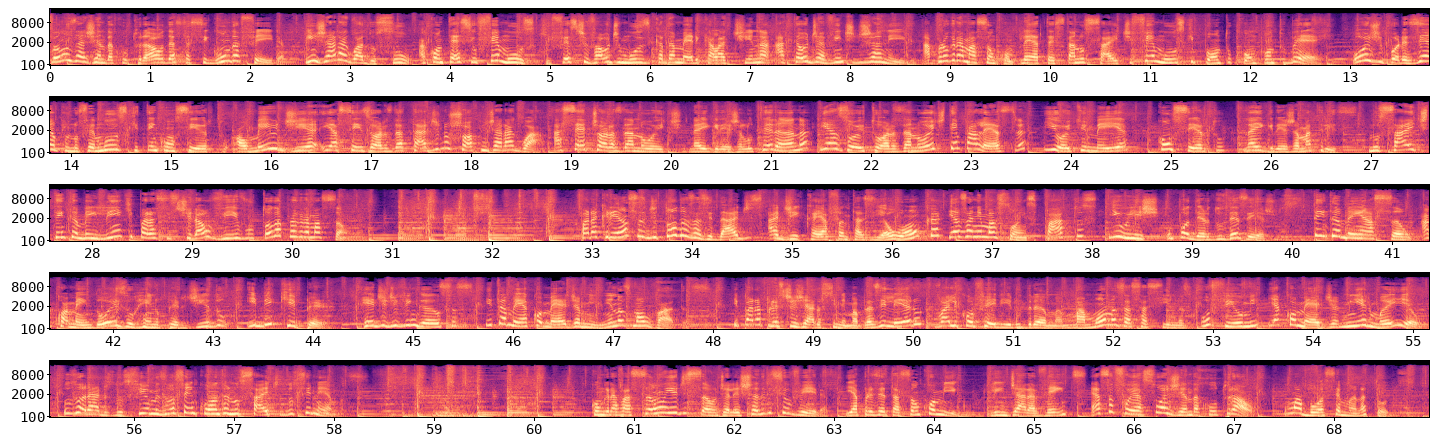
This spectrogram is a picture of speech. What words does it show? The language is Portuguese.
Vamos à agenda cultural desta segunda-feira. Em Jaraguá do Sul acontece o FEMUSC, Festival de Música da América Latina, até o dia 20 de janeiro. A programação completa está no site femusc.com.br. Hoje, por exemplo, no FEMUSC tem concerto ao meio-dia e às 6 horas da tarde no Shopping Jaraguá. Às 7 horas da noite na Igreja Luterana e às 8 horas da noite tem palestra e 8 e meia concerto na Igreja Matriz. No site tem também link para assistir ao vivo toda a programação. Para crianças de todas as idades, a dica é a fantasia Wonka e as animações Patos e Wish, o poder dos desejos. Tem também a ação Aquaman 2, o Reino Perdido e Beekeeper, Rede de Vinganças e também a comédia Meninas Malvadas. E para prestigiar o cinema brasileiro, vale conferir o drama Mamonas Assassinas, o filme, e a comédia Minha Irmã e Eu. Os horários dos filmes você encontra no site dos cinemas. Com gravação e edição de Alexandre Silveira e apresentação comigo, Lindiara Ventes, essa foi a sua agenda cultural. Uma boa semana a todos.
